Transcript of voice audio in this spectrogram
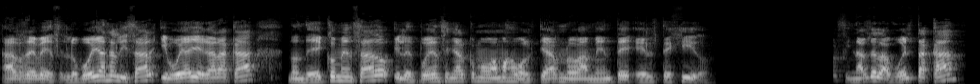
al revés. Lo voy a realizar y voy a llegar acá donde he comenzado y les voy a enseñar cómo vamos a voltear nuevamente el tejido. Al final de la vuelta acá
